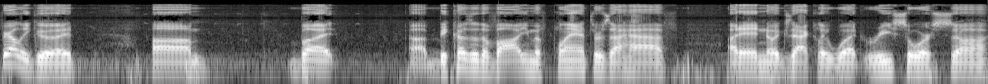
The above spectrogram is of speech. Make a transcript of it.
fairly good. Um, but uh, because of the volume of planters I have I didn't know exactly what resource uh,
